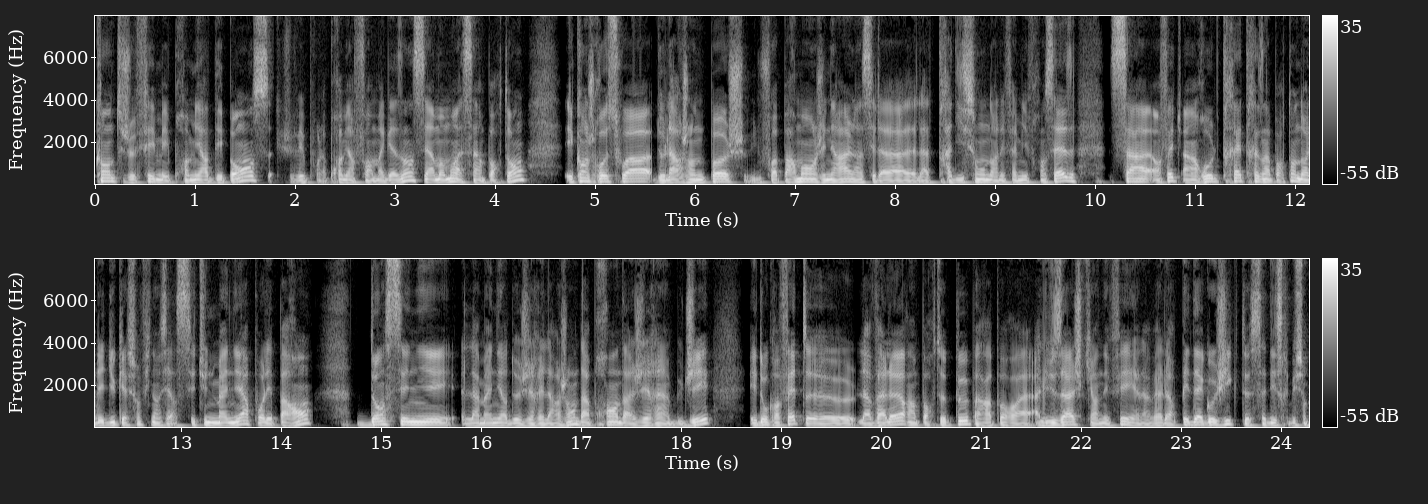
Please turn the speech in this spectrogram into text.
Quand je fais mes premières dépenses, je vais pour la première fois en magasin, c'est un moment assez important. Et quand je reçois de l'argent de poche, une fois par mois en général, hein, c'est la, tradition dans les familles françaises, ça a en fait un rôle très très important dans l'éducation financière. C'est une manière pour les parents d'enseigner la manière de gérer l'argent, d'apprendre à gérer un budget et donc, en fait, euh, la valeur importe peu par rapport à, l'usage qui en est et à la valeur pédagogique de sa distribution.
